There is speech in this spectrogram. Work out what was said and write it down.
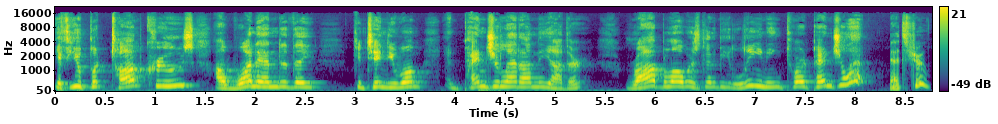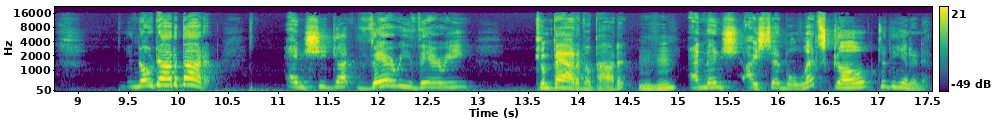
If you put Tom Cruise on one end of the continuum and Penn Jillette on the other, Rob Lowe is going to be leaning toward Penn Jillette That's true. No doubt about it. And she got very, very combative about it. And then she, I said, well, let's go to the internet.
